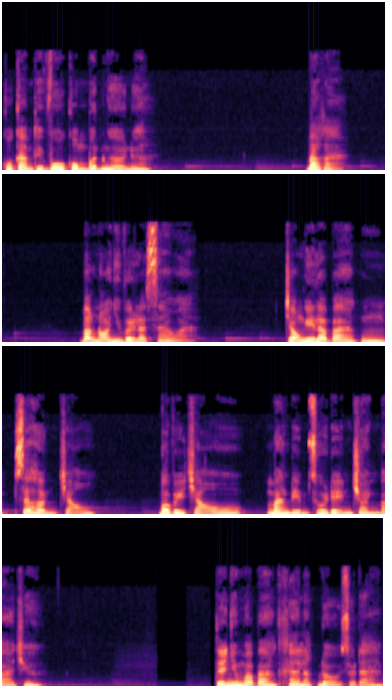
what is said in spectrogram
Cô cảm thấy vô cùng bất ngờ nữa. Bác à Bác nói như vậy là sao à? Cháu nghĩ là bác sẽ hận cháu Bởi vì cháu mang điểm xui đến cho anh ba chứ. Thế nhưng mà bác khá lắc đầu rồi đáp.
